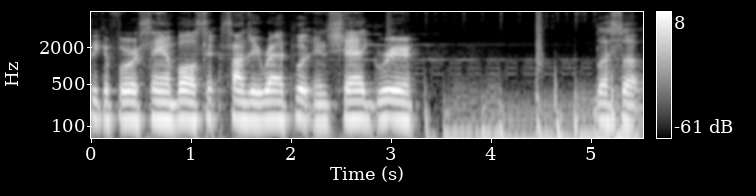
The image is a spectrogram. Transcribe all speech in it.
Speaking for Sam Ball, Sanjay Rajput, and Shad Greer. Bless up.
